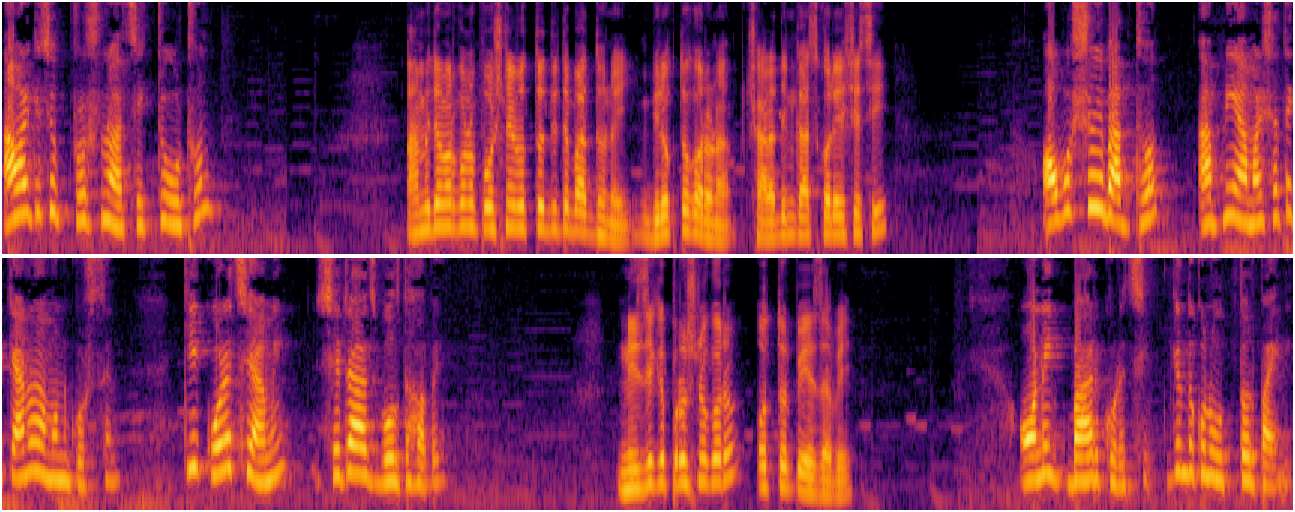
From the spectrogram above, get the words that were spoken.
আমার কিছু প্রশ্ন আছে একটু উঠুন। আমি তোমার কোনো প্রশ্নের উত্তর দিতে বাধ্য নই। বিরক্ত করো না। সারাদিন কাজ করে এসেছি। অবশ্যই বাধ্য। আপনি আমার সাথে কেন এমন করছেন? কি করেছি আমি সেটা আজ বলতে হবে। নিজেকে প্রশ্ন করো উত্তর পেয়ে যাবে। অনেকবার করেছি কিন্তু কোনো উত্তর পাইনি।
